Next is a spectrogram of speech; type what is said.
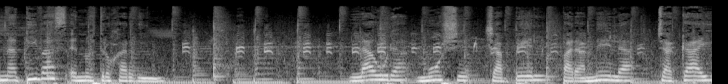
Nativas en nuestro jardín. Laura, Molle, Chapel, Paramela, Chacay,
